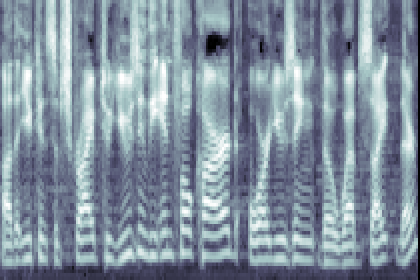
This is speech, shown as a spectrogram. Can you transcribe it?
uh, that you can subscribe to using the info card or using the website there.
